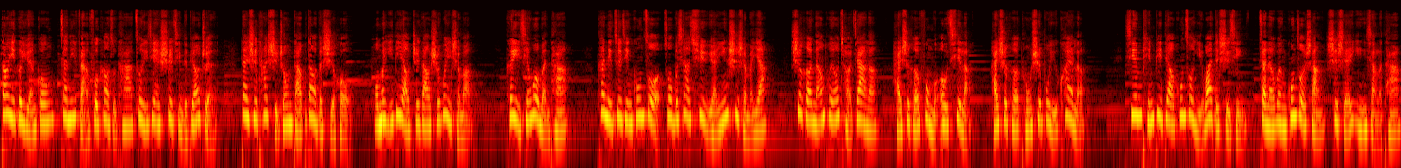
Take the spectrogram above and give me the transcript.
当一个员工在你反复告诉他做一件事情的标准，但是他始终达不到的时候，我们一定要知道是为什么。可以先问问他，看你最近工作做不下去，原因是什么呀？是和男朋友吵架了？还是和父母怄气了，还是和同事不愉快了？先屏蔽掉工作以外的事情，再来问工作上是谁影响了他。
